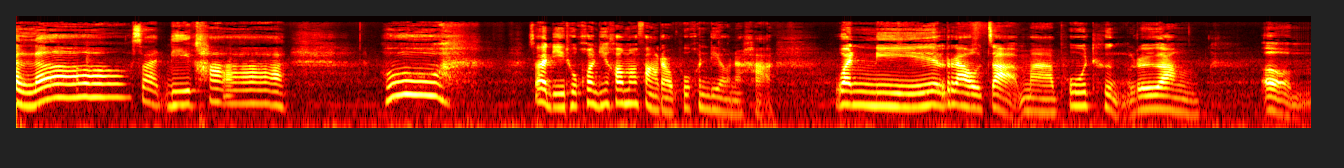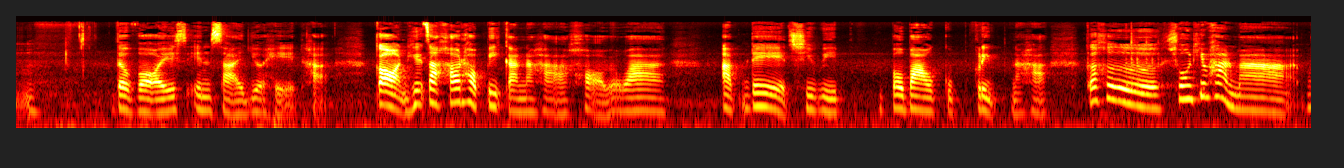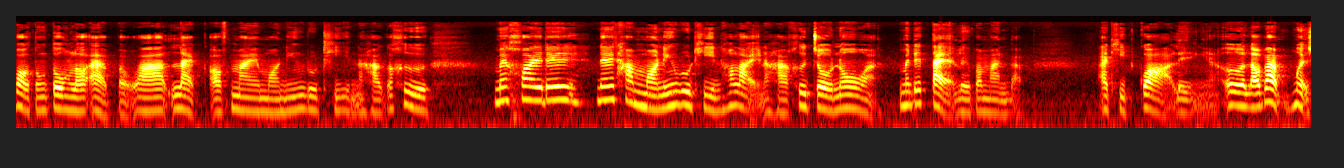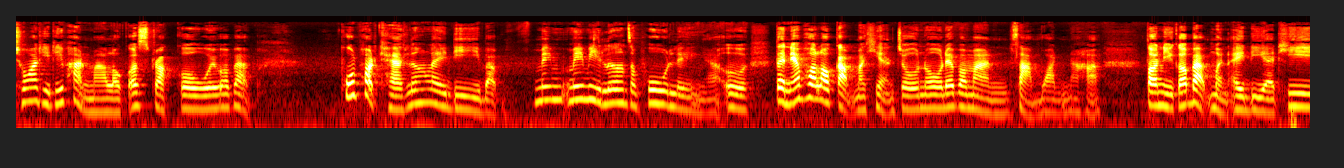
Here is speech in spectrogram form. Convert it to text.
ฮัลโหล สวัสดีค่ะฮู้สวัสดีทุกคนที่เข้ามาฟังเราพูดคนเดียวนะคะ วันนี้เราจะมาพูดถึงเรื่องเอ่อ The Voice Inside Your Head ค่ะ ก่อนที่จะเข้าท็อปปีกันนะคะ ขอแบบว่าอัปเดตชีวิต เบาๆกรุบกริบนะคะ ก็คือช่วงที่ผ่านมาบอกตรงๆเราแอบแบบว่า lack of my morning routine นะคะ ก็คือไม่ค่อยได้ได้ทำ morning routine เท่าไหร่นะคะ คือโจโน่อะไม่ได้แตะเลยประมาณแบบอาทิตย์กว่าอะไรอย่างเงี้ย เออ แล้วแบบเหมือนช่วงอาทิตย์ที่ผ่านมาเราก็ struggle ไว้ว่าแบบ พูดพอดแคสต์เรื่องอะไรดีแบบไม่ไม่มีเรื่องจะพูดอะไรอย่างเงี้ย เออ แต่เนี้ยพอเรากลับมาเขียนโจโน่ได้ประมาณสามวันนะคะ ตอนนี้ก็แบบเหมือนไอเดียที่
